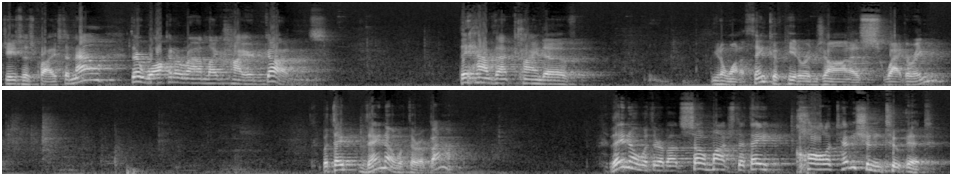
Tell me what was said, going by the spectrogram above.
Jesus Christ. And now they're walking around like hired guns. They have that kind of, you don't want to think of Peter and John as swaggering. But they, they know what they're about. They know what they're about so much that they call attention to it.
